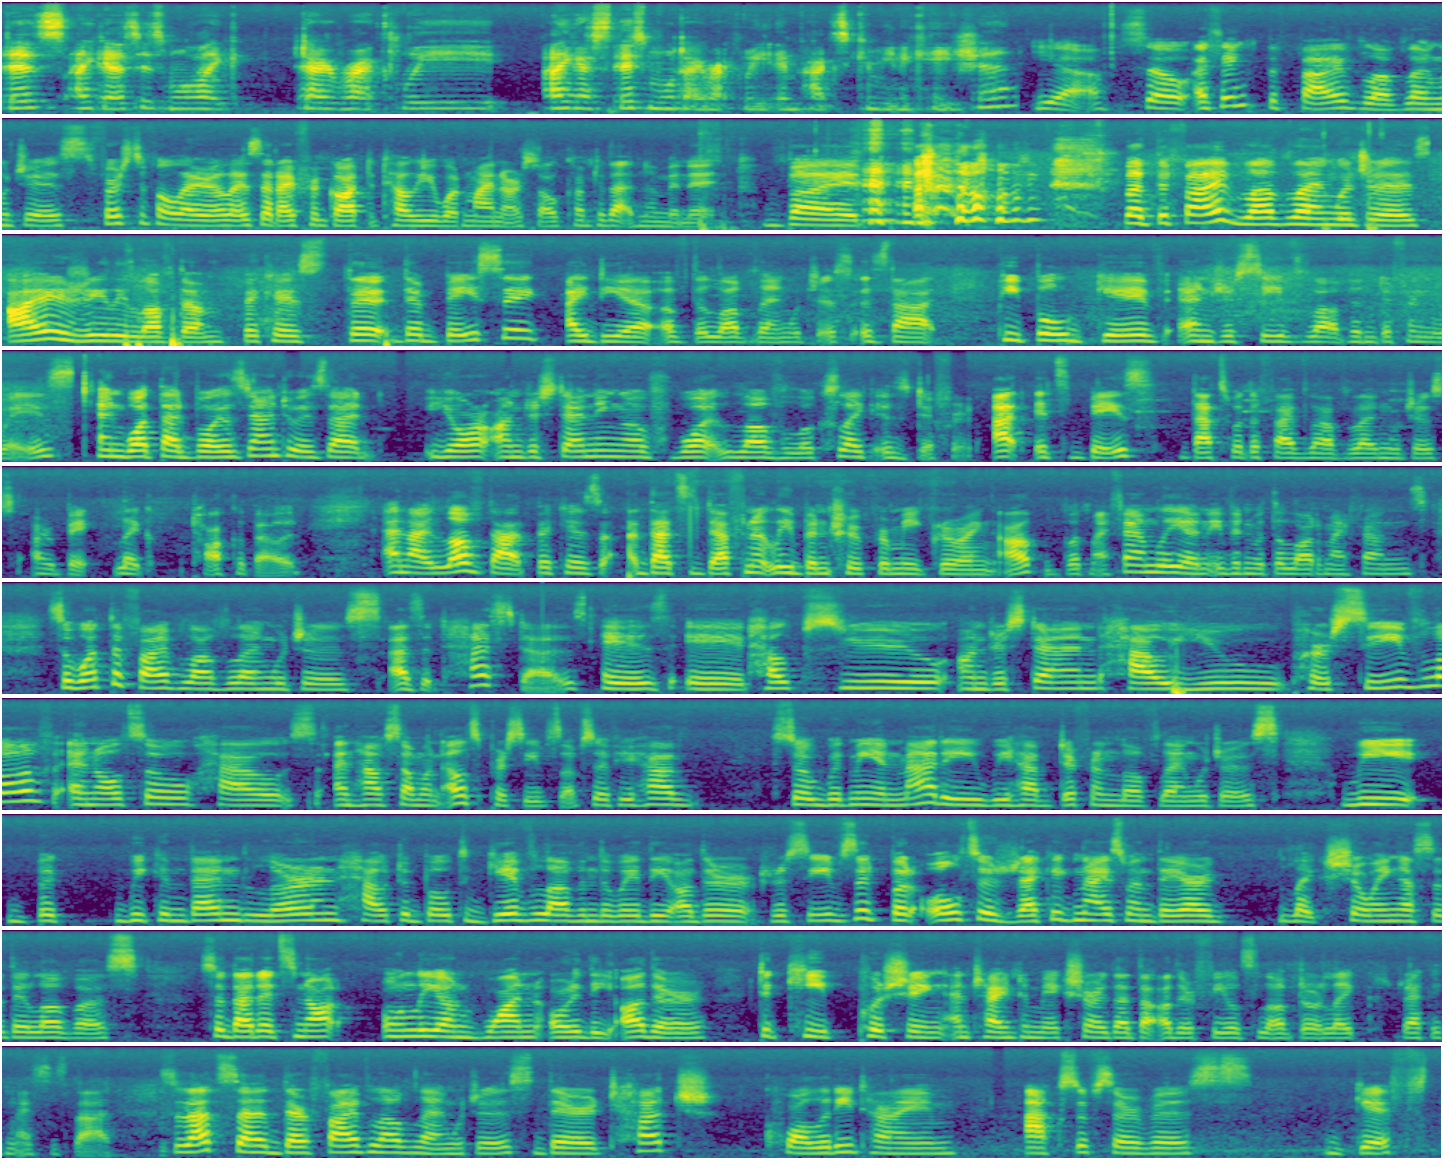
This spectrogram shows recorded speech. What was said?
this I guess is more like directly I guess this more directly impacts communication. Yeah. So I think the five love languages, first of all, I realized that I forgot to tell you what mine are, so I'll come to that in a minute. But um, but the five love languages, I really love them because the the basic idea of the love languages is that people give and receive love in different ways. And what that boils down to is that your understanding of what love looks like is different. At its base, that's what the five love languages are ba- like talk about. And I love that because that's definitely been true for me growing up with my family and even with a lot of my friends. So what the five love languages as a test does is it helps you understand how you perceive love and also how and how someone else perceives love. So if you have so with me and Maddie, we have different love languages. We be- we can then learn how to both give love in the way the other receives it, but also recognize when they are like showing us that they love us, so that it's not only on one or the other to keep pushing and trying to make sure that the other feels loved or like recognizes that. So that said, there are five love languages. They're touch, quality time, acts of service, gifts,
